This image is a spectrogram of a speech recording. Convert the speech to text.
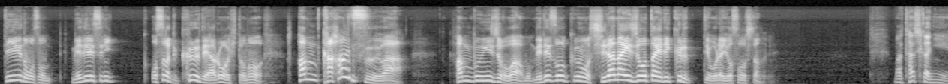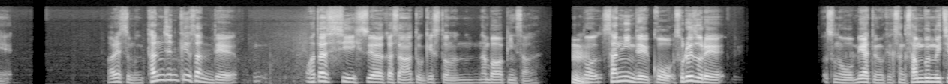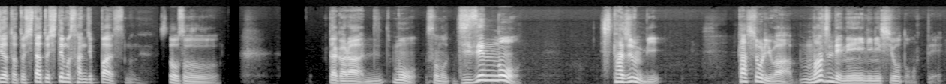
ていうのもそのメデルスにおそらく来るであろう人の半過半数は半分以上はもうメデゾー君を知らない状態で来るって俺は予想したのよ。まあ確かにあれですもん。単純計算で私ひそやかさんあとゲストのナンバーワンピンさんの3人でこうそれぞれその目当てのお客さんが3分の1だったとしたとしても30%ですもんね。そうそうそう。だから、もう、その、事前の下準備た処理はマジで念入りにしようと思って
